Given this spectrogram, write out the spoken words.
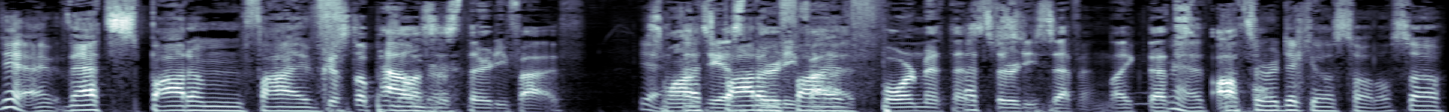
Yeah, that's bottom five. Crystal Palace number. is 35. Yeah, Swansea that's has bottom 35. five. Bournemouth has That's- 37. Like that's yeah, that's awful. a ridiculous total. So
